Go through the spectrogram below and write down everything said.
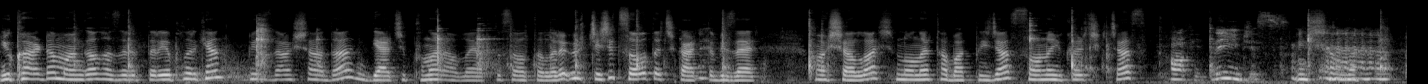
Yukarıda mangal hazırlıkları yapılırken biz de aşağıda gerçi Pınar abla yaptı salataları. Üç çeşit salata çıkarttı bize. Maşallah. Şimdi onları tabaklayacağız. Sonra yukarı çıkacağız. Afiyetle yiyeceğiz. İnşallah.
